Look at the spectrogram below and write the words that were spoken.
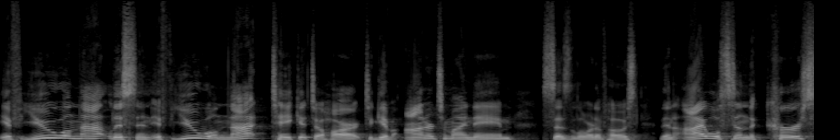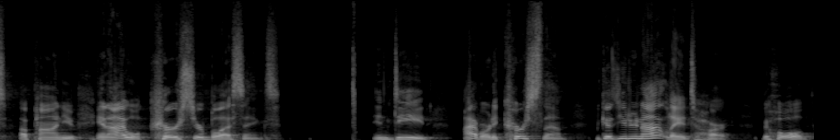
If you will not listen, if you will not take it to heart to give honor to my name, says the Lord of hosts, then I will send the curse upon you, and I will curse your blessings. Indeed, I have already cursed them, because you do not lay it to heart. Behold,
